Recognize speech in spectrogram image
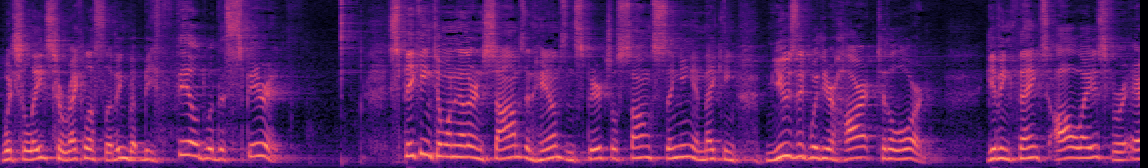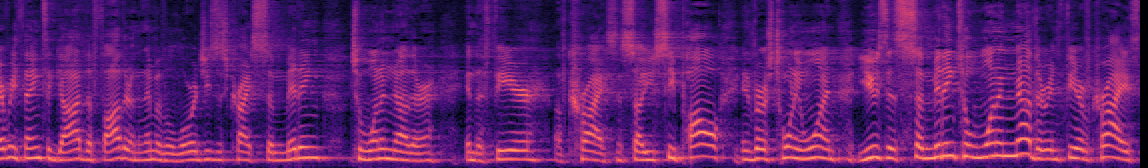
which leads to reckless living, but be filled with the Spirit speaking to one another in psalms and hymns and spiritual songs, singing and making music with your heart to the Lord, giving thanks always for everything to God the Father in the name of the Lord Jesus Christ, submitting to one another in the fear of Christ. And so you see, Paul in verse 21 uses submitting to one another in fear of Christ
